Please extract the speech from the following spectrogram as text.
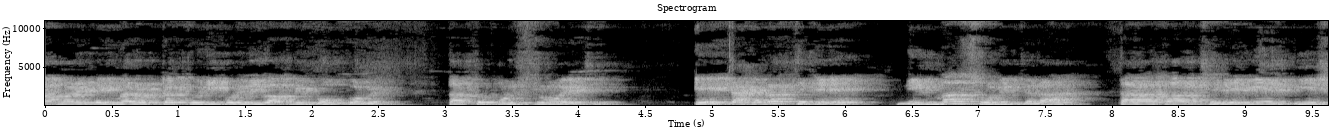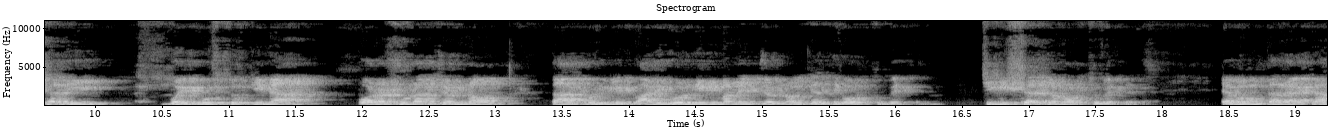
আপনার এটা ইমারতটা তৈরি করে দিল আপনি ভোগ করবেন, তার তো পরিশ্রম হয়েছে। এই টাকাটার থেকে নির্মাণ শ্রমিক যারা তারা তার ছেলে মেয়ের বিয়ে শাদী, বই পুস্তক কিনা, পড়াশোনার জন্য, তারপরে গিয়ে বাড়িঘর নির্মাণের জন্য এখান থেকে অর্থ পেতেন, চিকিৎসার জন্য অর্থ পেতেন। এবং তারা একটা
